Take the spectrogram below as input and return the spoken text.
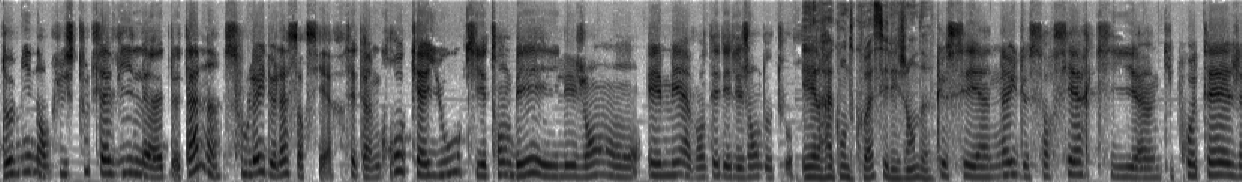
domine en plus toute la ville de Tannes sous l'œil de la sorcière. C'est un gros caillou qui est tombé et les gens ont aimé inventer des légendes autour. Et elle raconte quoi, ces légendes? Que c'est un œil de sorcière qui euh, qui protège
